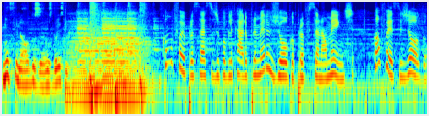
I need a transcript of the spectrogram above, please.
no final dos anos 2000. Como foi o processo de publicar o primeiro jogo profissionalmente? Qual foi esse jogo?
